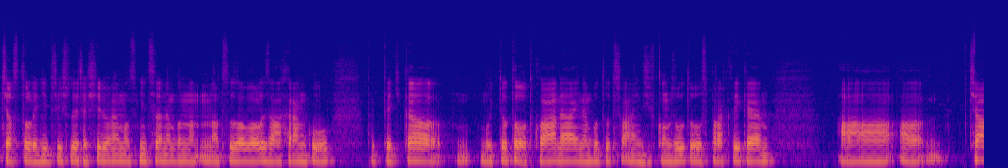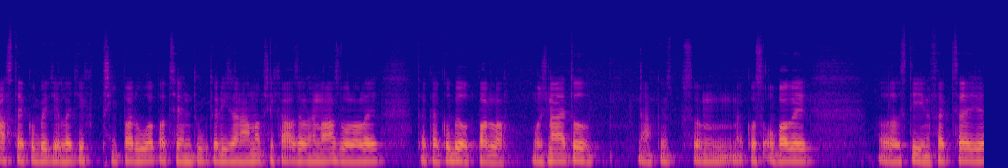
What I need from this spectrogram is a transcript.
často lidi přišli řešit do nemocnice nebo na, na co zavolali záchranku, tak teďka buď to, to odkládají, nebo to třeba nejdřív konzultují s praktikem a, a část jakoby těch případů a pacientů, kteří za náma přicházeli nebo nás volali, tak jakoby odpadla. Možná je to nějakým způsobem jako z obavy eh, z té infekce, že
